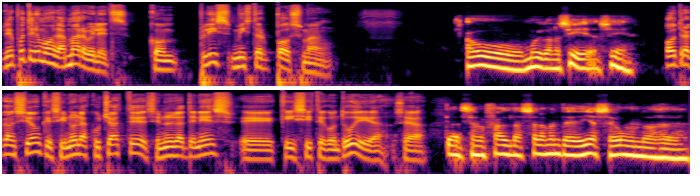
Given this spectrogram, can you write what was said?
Después tenemos las Marvelettes con Please Mr. Postman. Oh, muy conocida, sí. Otra canción que si no la escuchaste, si no la tenés, eh, ¿qué hiciste con tu vida? O sea, te hacen falta solamente 10 segundos de,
